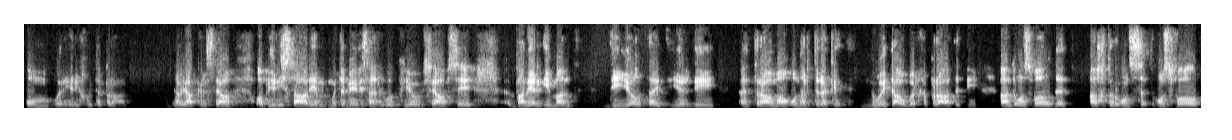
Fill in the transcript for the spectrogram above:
om oor hierdie goed te praat. Nou ja, Christel, op hierdie stadium moet 'n mens dan ook vir jouself sê wanneer iemand die heeltyd hierdie 'n trauma onderdruk het, nooit daaroor gepraat het nie, want ons wil dit agter ons sit. Ons wil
